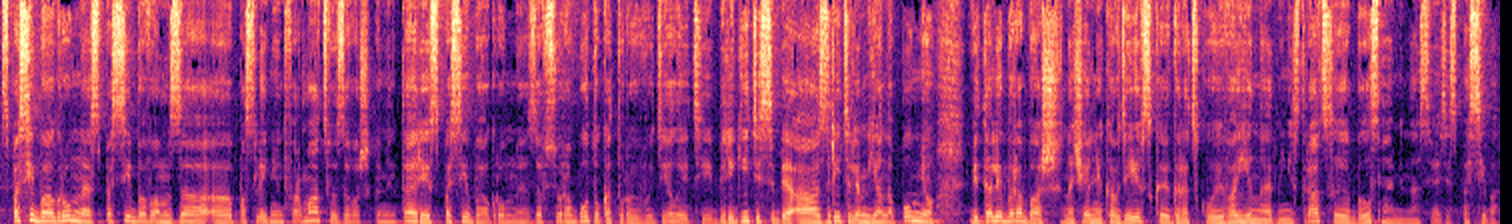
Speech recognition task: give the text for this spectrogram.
Спасибо огромное. Спасибо вам за э, последнюю информацию, за ваши комментарии. Спасибо огромное за всю работу, которую вы делаете. Берегите себя. А зрителям я напомню, Виталий Барабаш, начальник Авдеевской городской военной администрации, был с нами на связи. Спасибо.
